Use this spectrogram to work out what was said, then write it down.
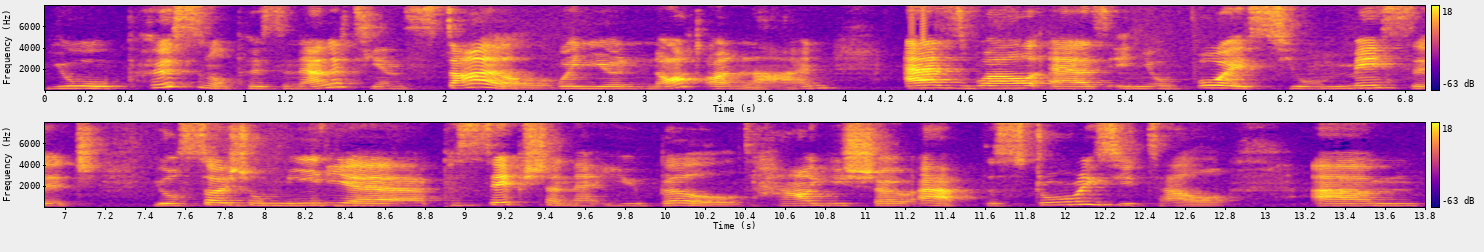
your personal personality and style when you're not online, as well as in your voice, your message, your social media perception that you build, how you show up, the stories you tell. Um,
